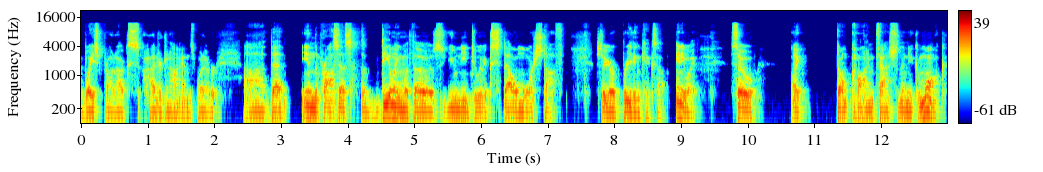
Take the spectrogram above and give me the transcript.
waste products, hydrogen ions, whatever, uh, that in the process of dealing with those, you need to expel more stuff. So your breathing kicks up. Anyway, so like don't climb faster than you can walk.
